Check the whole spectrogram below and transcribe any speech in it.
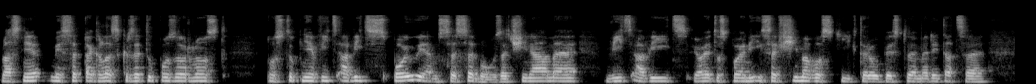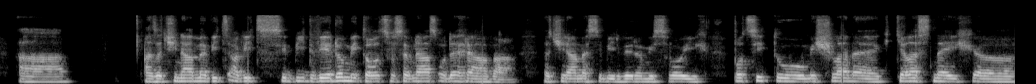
vlastně my se takhle skrze tu pozornost postupně víc a víc spojujeme se sebou. Začínáme víc a víc, jo, je to spojený i se všímavostí, kterou pěstuje meditace a, a začínáme víc a víc si být vědomi toho, co se v nás odehrává. Začínáme si být vědomi svých pocitů, myšlenek, tělesných uh,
